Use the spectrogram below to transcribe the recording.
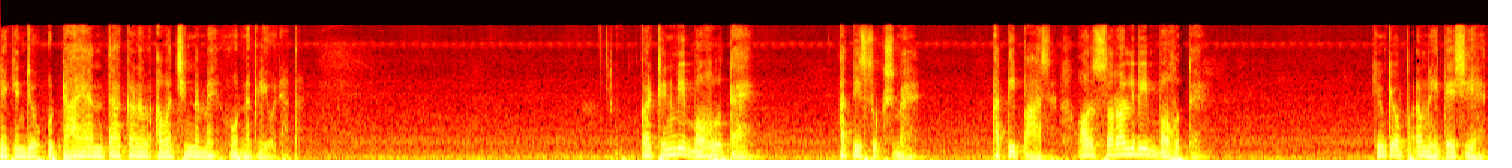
लेकिन जो उठा है अंतकरण अवच्छिन्न में, वो नकली हो जाता है। कठिन भी बहुत है। अति सूक्ष्म है। अति पास है। और सरल भी बहुत है। क्योंकि वो परम हितेशी है,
